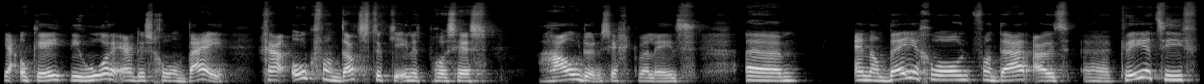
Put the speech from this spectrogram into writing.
ja oké, die horen er dus gewoon bij. Ga ook van dat stukje in het proces houden, zeg ik wel eens. Um, en dan ben je gewoon van daaruit uh, creatief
